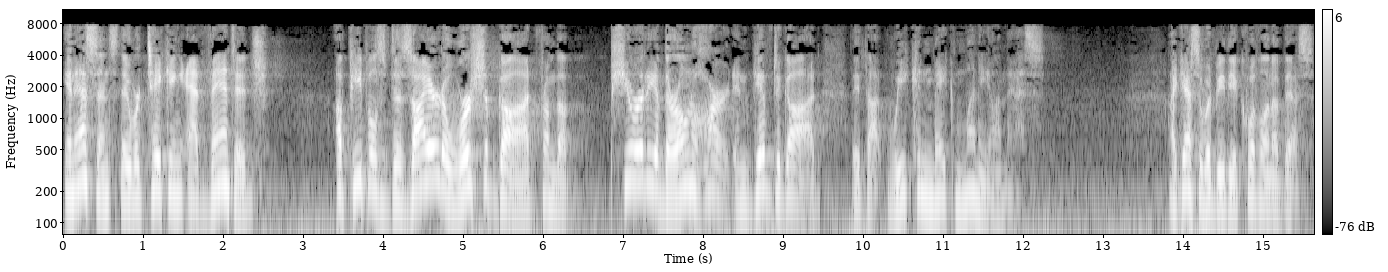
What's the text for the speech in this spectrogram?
in essence, they were taking advantage of people's desire to worship God from the purity of their own heart and give to God. They thought, we can make money on this. I guess it would be the equivalent of this.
